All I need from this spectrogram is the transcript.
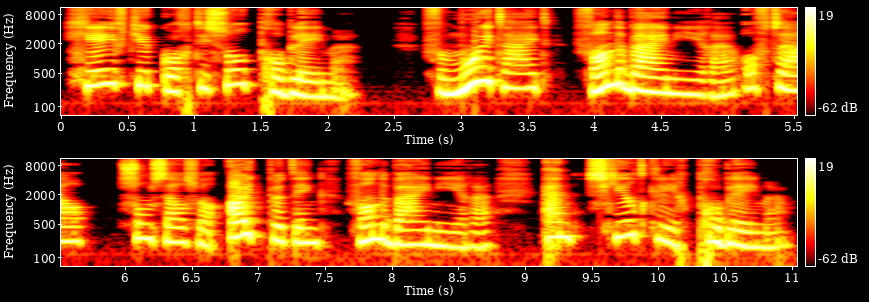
geeft je cortisolproblemen. Vermoeidheid van de bijnieren, oftewel soms zelfs wel uitputting van de bijnieren en schildklierproblemen.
